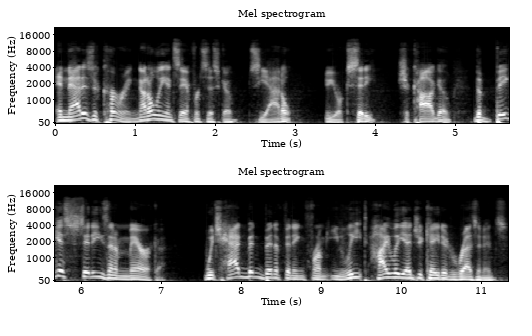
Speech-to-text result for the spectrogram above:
And that is occurring not only in San Francisco, Seattle, New York City, Chicago, the biggest cities in America, which had been benefiting from elite, highly educated residents.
